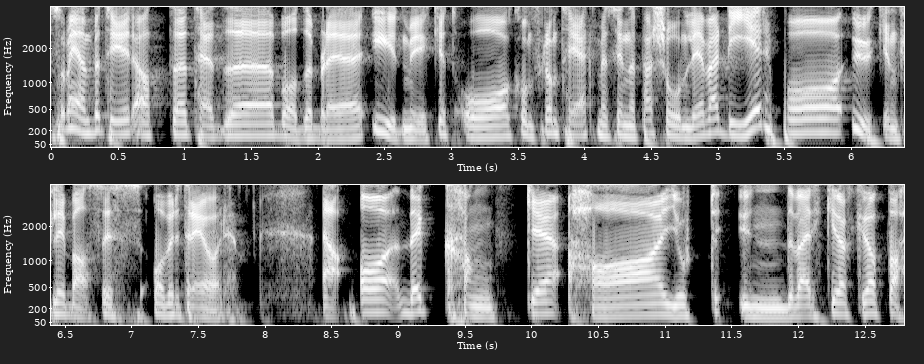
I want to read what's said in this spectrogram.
Som igjen betyr at Ted både ble ydmyket og konfrontert med sine personlige verdier på ukentlig basis over tre år. Ja, og det kan ikke ha gjort underverker, akkurat, da.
